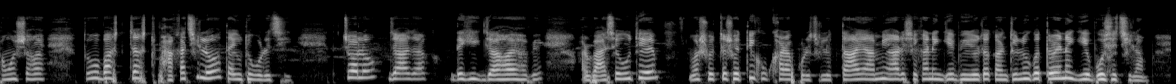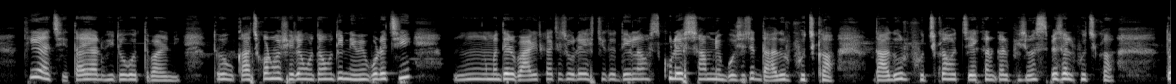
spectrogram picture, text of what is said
সমস্যা হয়। তো বাস জাস্ট ফাঁকা ছিল, তাই উঠে পড়েছি। তো চলো যা যাক, দেখি যা হয় হবে। আর বাসে উঠে আমার শরীরটা সত্যিই খুব খারাপ করেছিল। তাই আমি আর সেখানে গিয়ে ভিডিওটা কন্টিনিউ করতে পারি না গিয়ে বসেছিলাম। ঠিক আছে, তাই আর ভিডিও করতে পারিনি। তো কাজকর্ম সেটা মোটামুটি নেমে পড়েছি। আমাদের বাড়ির কাছে চলে এসেছি তো দেখলাম স্কুলের সামনে বসেছে দাদুর ফুচকা। দাদুর ফুচকা হচ্ছে এখানকার ভীষণ স্পেশাল ফুচকা। তো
